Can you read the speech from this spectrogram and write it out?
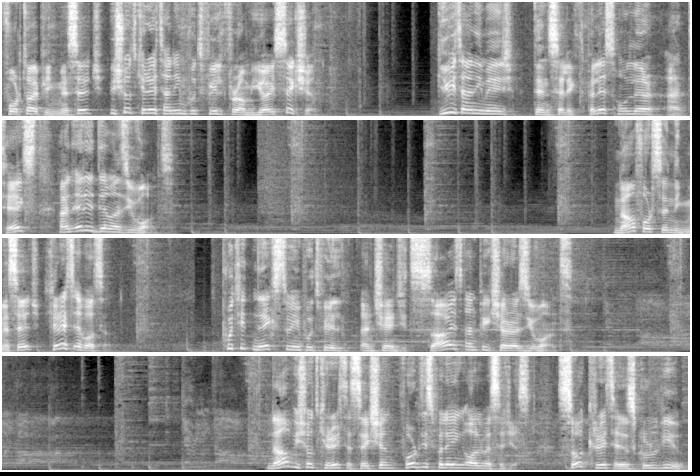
For typing message, we should create an input field from UI section. Give it an image, then select placeholder and text and edit them as you want. Now for sending message, create a button. Put it next to input field and change its size and picture as you want. Now we should create a section for displaying all messages. So create a scroll view.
